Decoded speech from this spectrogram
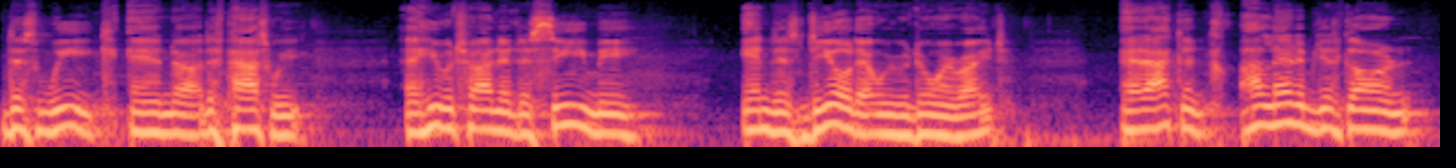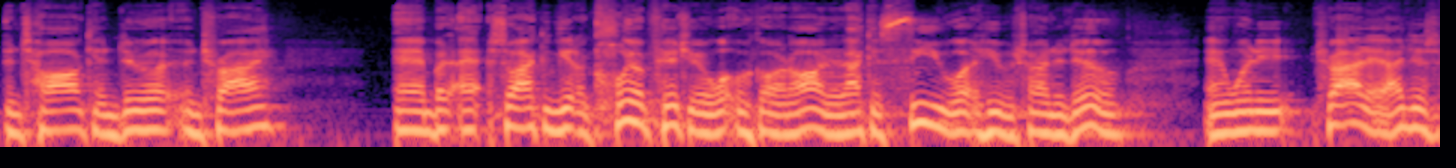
this week and uh, this past week, and he was trying to deceive me in this deal that we were doing, right? And I could, I let him just go and, and talk and do it and try, and but I, so I could get a clear picture of what was going on, and I could see what he was trying to do. And when he tried it, I just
